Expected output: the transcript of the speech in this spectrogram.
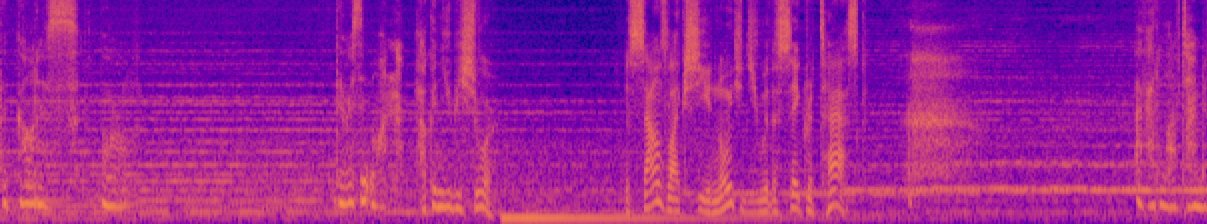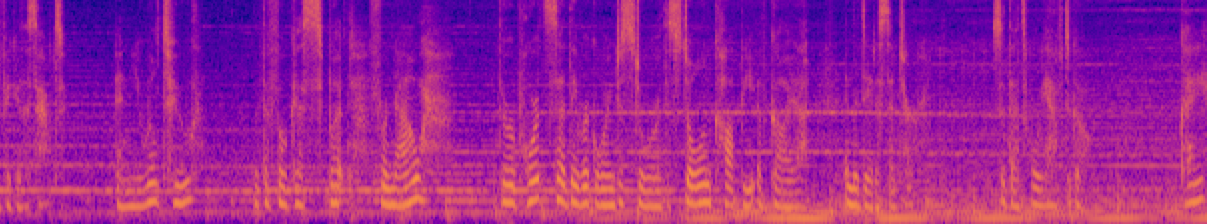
the goddess, Varl. There isn't one. How can you be sure? It sounds like she anointed you with a sacred task. I've had a lot of time to figure this out. And you will too, with the focus. But for now, The report said they were going to store the stolen copy of Gaia in the data center. So that's where we have to go. Okay?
